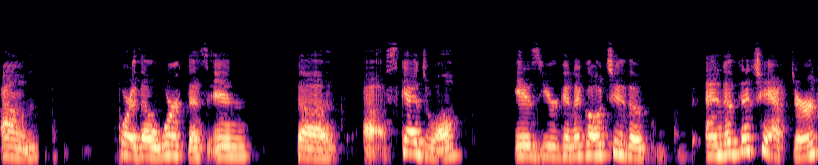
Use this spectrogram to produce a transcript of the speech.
um, for the work that's in the uh, schedule is you're going to go to the end of the chapter.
